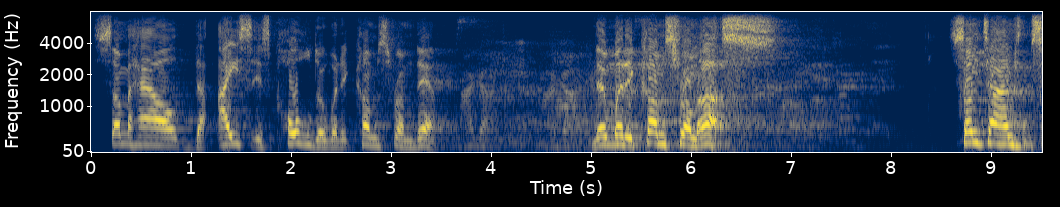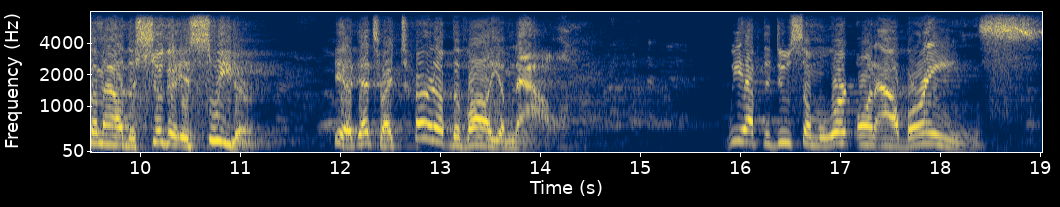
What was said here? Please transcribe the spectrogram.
somehow the ice is colder when it comes from them than when it comes from us. Sometimes somehow the sugar is sweeter. Yeah, that's right. Turn up the volume now. We have to do some work on our brains.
